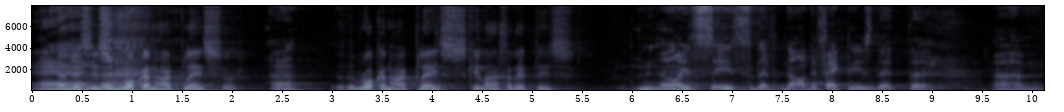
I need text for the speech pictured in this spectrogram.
And this is Rock and Hard Place, or Huh? uh, Rock and Hard Place, Skilla? No, it's, it's the, no, the fact is that uh, um,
